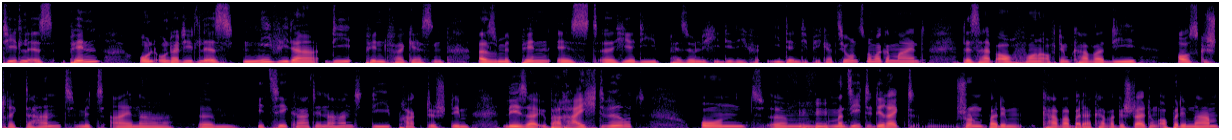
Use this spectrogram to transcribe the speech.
Titel ist Pin und Untertitel ist Nie wieder die PIN vergessen. Also mit PIN ist äh, hier die persönliche Identif Identifikationsnummer gemeint. Deshalb auch vorne auf dem Cover die ausgestreckte Hand mit einer ähm, EC-Karte in der Hand, die praktisch dem Leser überreicht wird. Und ähm, man sieht direkt schon bei dem Cover, bei der Covergestaltung, auch bei dem Namen,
